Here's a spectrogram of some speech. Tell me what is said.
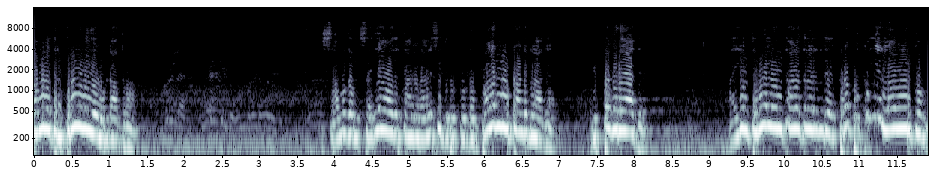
சமூகத்தில் பிரிவினையை உண்டாக்குறான். சமூகம் சரியாவதற்காக வேலை செய்திருக்கின்றோம் பல நூற்றாண்டுகளாக. இப்போ கிடையாது. ஐயன் திருவள்ளுவன் காலத்துல இருந்து பிறப்புக்கும் எல்லாம் இருக்கும்.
